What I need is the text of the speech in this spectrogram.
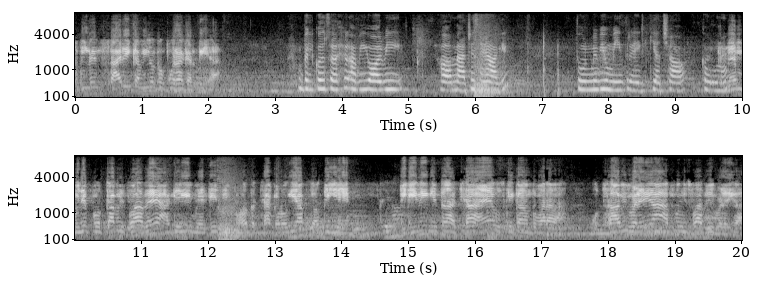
तुमने सारी कमियों को पूरा कर दिया। बिल्कुल सर अभी और भी मैचेस हैं आगे। तो उनमें भी उम्मीद रहेगी कि अच्छा करूँ मैं। मैं मुझे पक्का विश्वास है आगे की मैचेस भी बहुत अच्छा करोगी आप क्योंकि ये बिगिनिंग इतना अच्छा है उसके कारण तुम्हारा उत्साह भी बढ़ेगा आत्मविश्वास भी बढ़ेगा।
